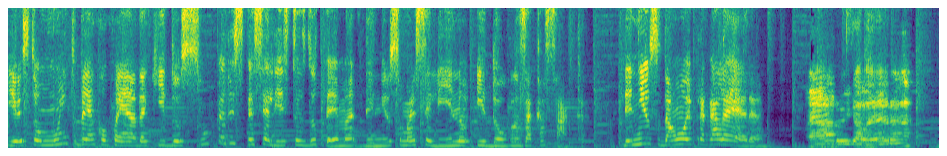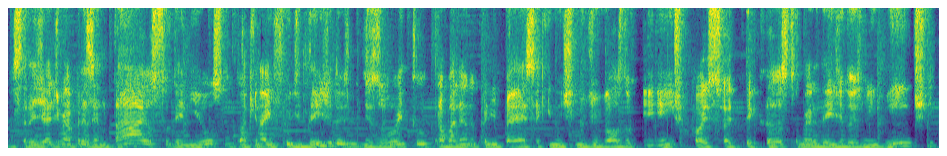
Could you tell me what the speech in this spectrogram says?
E eu estou muito bem acompanhada aqui dos super especialistas do tema, Denilson Marcelino e Douglas Akasaka. Denilson, dá um oi para a galera. Ah, oi, galera. Gostaria já de me apresentar. Eu sou Denilson, estou aqui na iFood desde 2018, trabalhando com NPS aqui no time de voz do cliente, the Customer, desde 2020.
